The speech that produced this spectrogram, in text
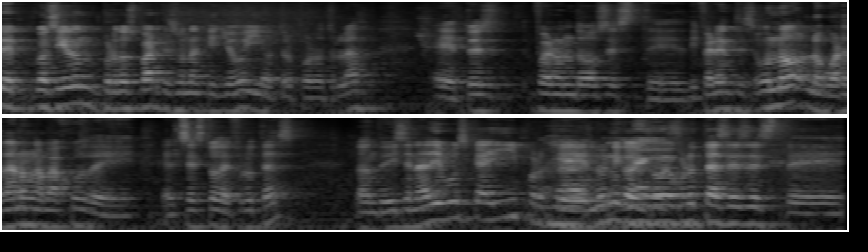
eh, consiguieron por dos partes, una que yo y otro por otro lado, Eh, entonces fueron dos este, diferentes, uno lo guardaron abajo de el cesto de frutas, donde dice nadie busca ahí porque Ajá, el único que come frutas es este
